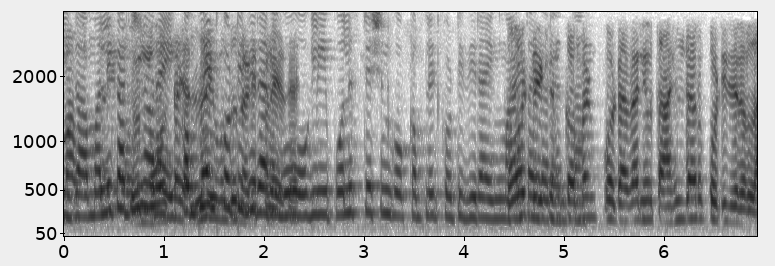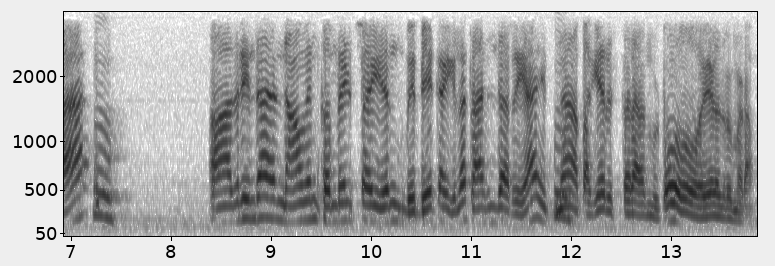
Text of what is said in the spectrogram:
ಈಗ ಮಲ್ಲಿಕಾರ್ಜುನ್ ಅವರೇ ಕಂಪ್ಲೇಂಟ್ ಕೊಟ್ಟಿದ್ದೀರಾ ನೀವು. ಹೋಗ್ಲಿ ಪೊಲೀಸ್ ಸ್ಟೇಷನ್ಗೆ ಹೋಗಿ ಕಂಪ್ಲೇಂಟ್ ಕೊಟ್ಟಿದ್ದೀರಾ? ಹಿಂಗ್ ಮಾಡ್ತಾ ಇದ್ದಾರೆ ಅಂತ. ಕಂಪ್ಲೇಂಟ್ ಕೊಟ್ಟಾಗ ನೀವು ತಹಸೀಲ್ದಾರ್ ಕೊಟ್ಟಿದ್ದೀರಲ್ಲ? ಅದರಿಂದ ನಾವೇನ್ ಕಂಪ್ಲೇಂಟ್ ಏನ್ ಬೇಕಾಗಿಲ್ಲ ತಹಸೀಲ್ದಾರ್ ಇದನ್ನ ಬಗೆಹರಿಸ್ತಾರ ಅಂದ್ಬಿಟ್ಟು ಹೇಳಿದ್ರು ಮೇಡಮ್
